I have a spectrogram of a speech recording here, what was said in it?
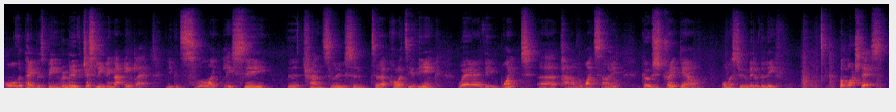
all the paper's been removed, just leaving that ink layer. And you can slightly see the translucent uh, quality of the ink where the white uh, panel, the white side, goes straight down almost through the middle of the leaf. But watch this.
